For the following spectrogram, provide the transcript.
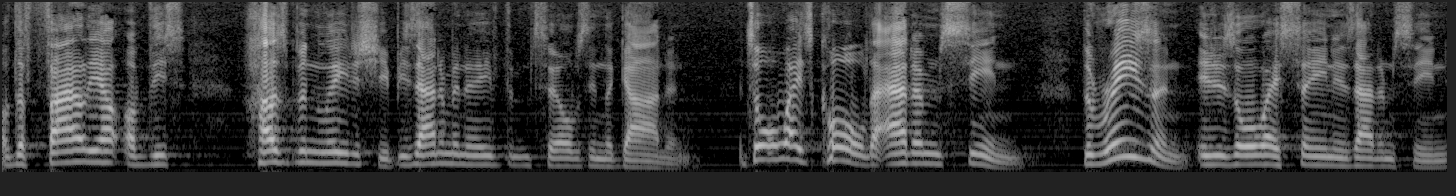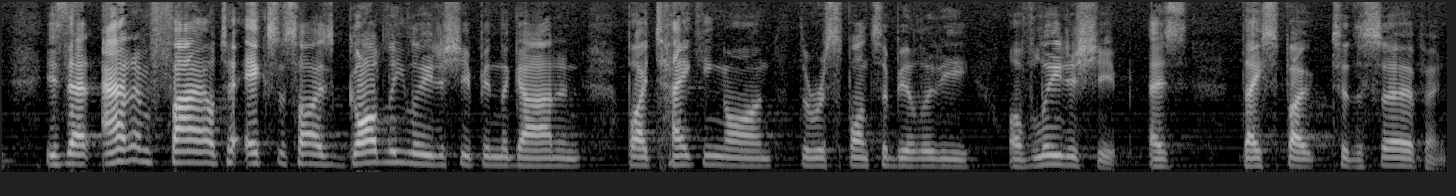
of the failure of this husband leadership is Adam and Eve themselves in the garden. It's always called Adam's sin. The reason it is always seen as Adam's sin is that Adam failed to exercise godly leadership in the garden by taking on the responsibility of leadership as they spoke to the serpent.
